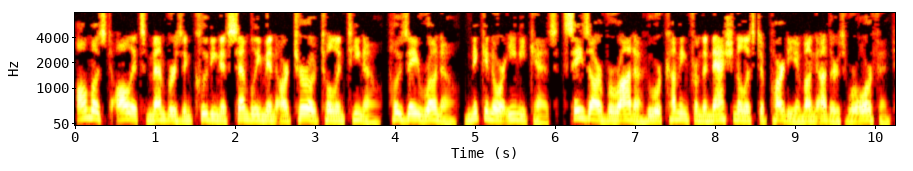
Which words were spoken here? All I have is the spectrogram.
Almost all its members including Assemblyman Arturo Tolentino, Jose Rono, Nicanor Yñiguez, Cesar Virata who were coming from the Nacionalista Party among others were orphaned.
